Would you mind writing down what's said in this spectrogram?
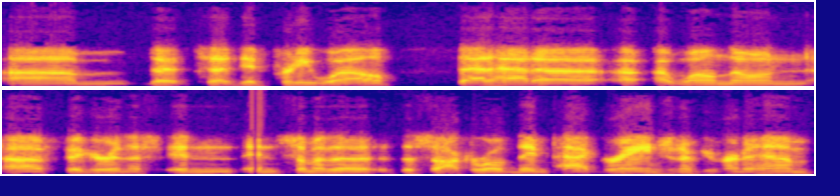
um, that uh, did pretty well. That had a, a, a well-known uh, figure in this in in some of the the soccer world named Pat Grange. I if you've heard of him.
